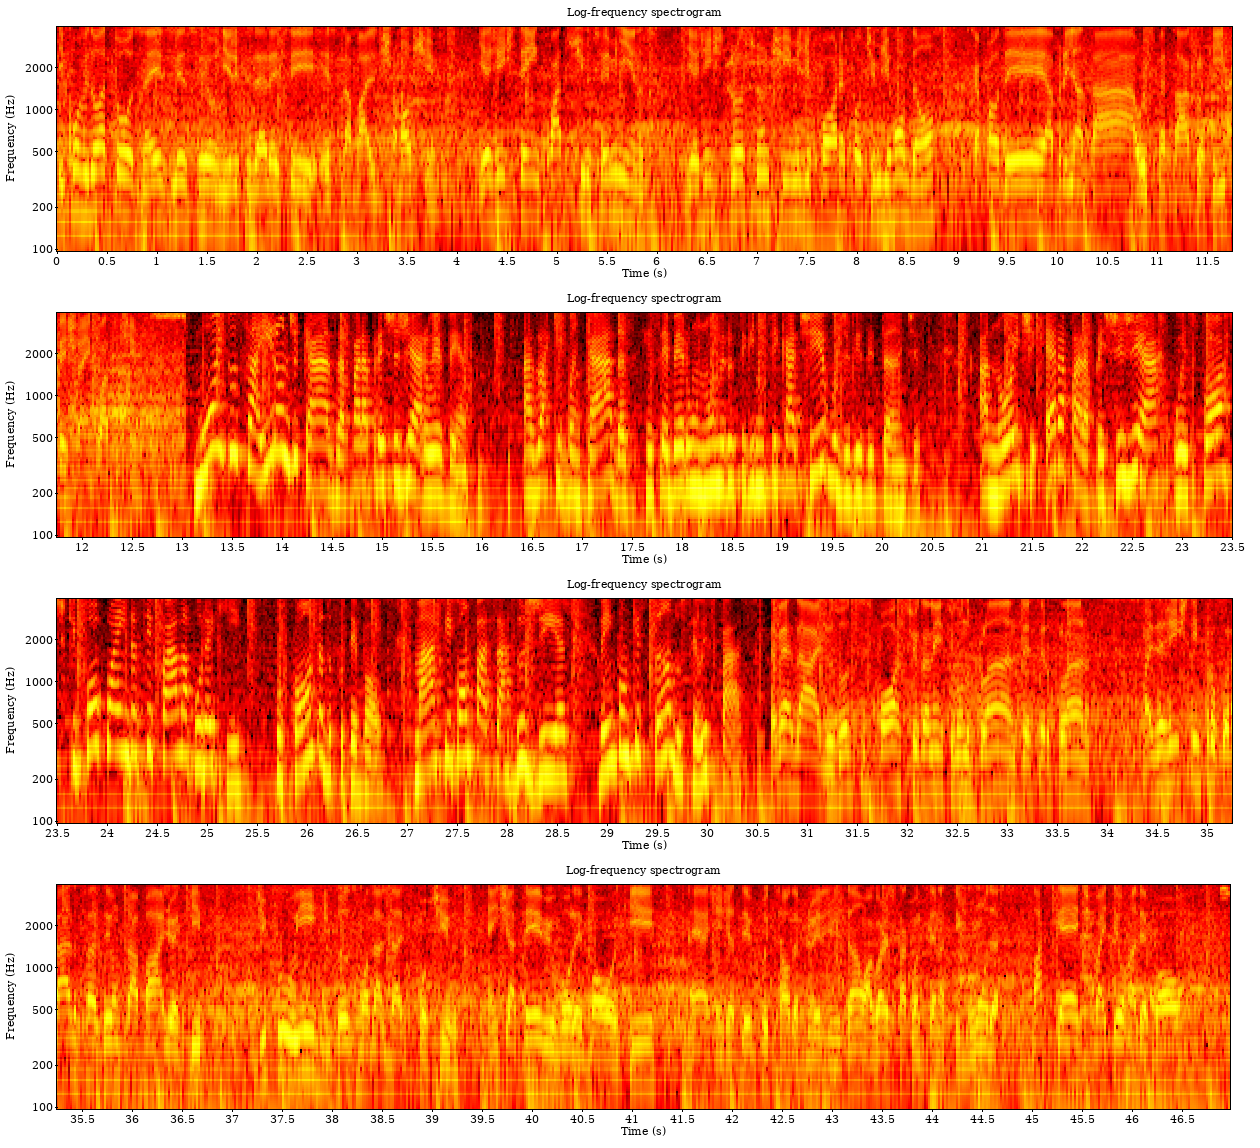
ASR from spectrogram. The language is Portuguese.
e convidou a todos, né? eles mesmos se reuniram e fizeram esse, esse trabalho de chamar os times. E a gente tem quatro times femininos e a gente trouxe um time de fora, que foi o time de Rondon, para poder abrilhantar o espetáculo aqui e fechar em quatro times. Muitos saíram de casa para prestigiar o evento. As arquibancadas receberam um número significativo de visitantes. A noite era para prestigiar o esporte que pouco ainda se fala por aqui, por conta do futebol, mas que com o passar dos dias vem conquistando o seu espaço. É verdade, os outros esportes ficam ali em segundo plano, terceiro plano, mas a gente tem procurado fazer um trabalho aqui de fluir em todas as modalidades esportivas. A gente já teve o voleibol aqui, né? a gente já teve o futsal da primeira divisão, agora está acontecendo a segunda, basquete, vai ter o handebol,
